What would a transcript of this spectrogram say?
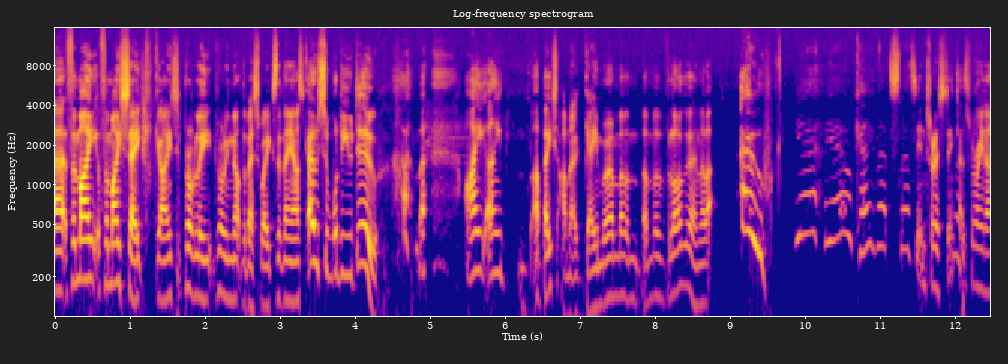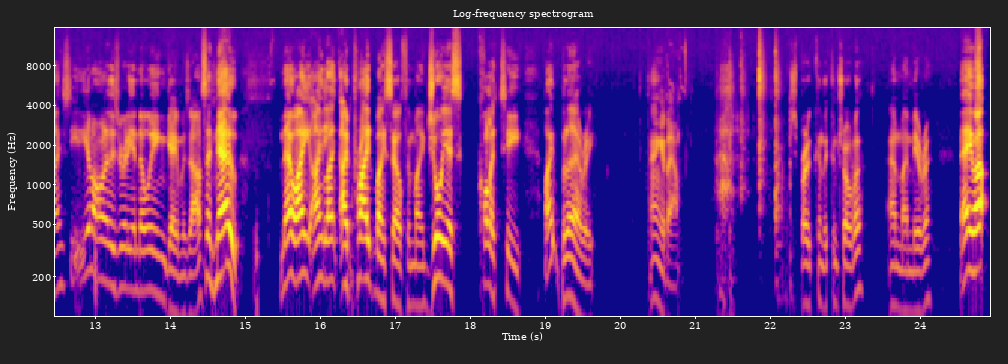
uh, for my for my sake, guys, probably probably not the best way because then they ask, "Oh, so what do you do?" I I I'm, I'm a gamer. I'm a, I'm a vlogger, and they're like, "Oh, yeah, yeah, okay, that's that's interesting. That's very nice. You're not one of those really annoying gamers, are?" I said, "No, no. I I like I pride myself in my joyous quality. My blurry. Hang about. Just broken the controller and my mirror. There you are.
